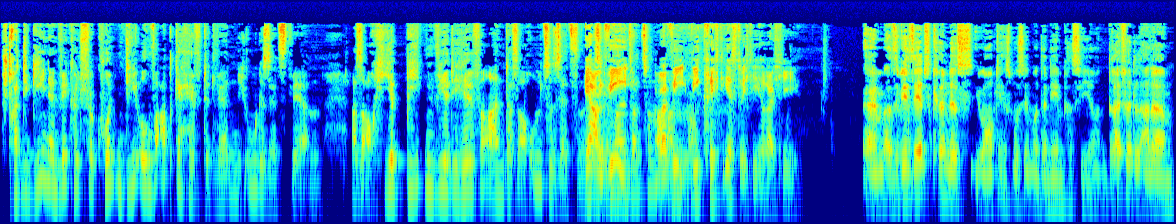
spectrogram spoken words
Strategien entwickelt für Kunden, die irgendwo abgeheftet werden, nicht umgesetzt werden. Also auch hier bieten wir die Hilfe an, das auch umzusetzen. Ja, und wie? Aber wie? Ne? Wie kriegt ihr es durch die Hierarchie? Ähm, also wir selbst können das überhaupt nicht, es muss im Unternehmen passieren. Drei Viertel aller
